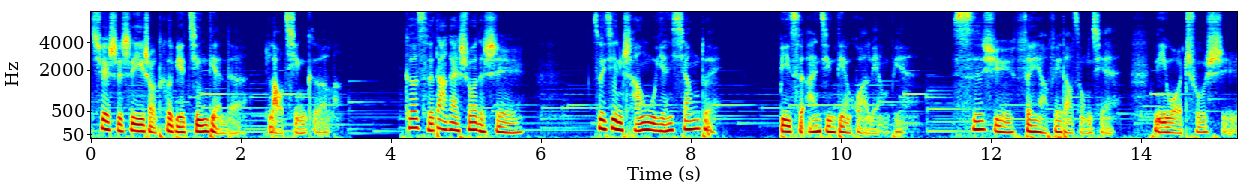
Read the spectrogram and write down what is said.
确实是一首特别经典的老情歌了。歌词大概说的是：最近常无言相对，彼此安静电话两边，思绪飞呀飞到从前，你我初识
